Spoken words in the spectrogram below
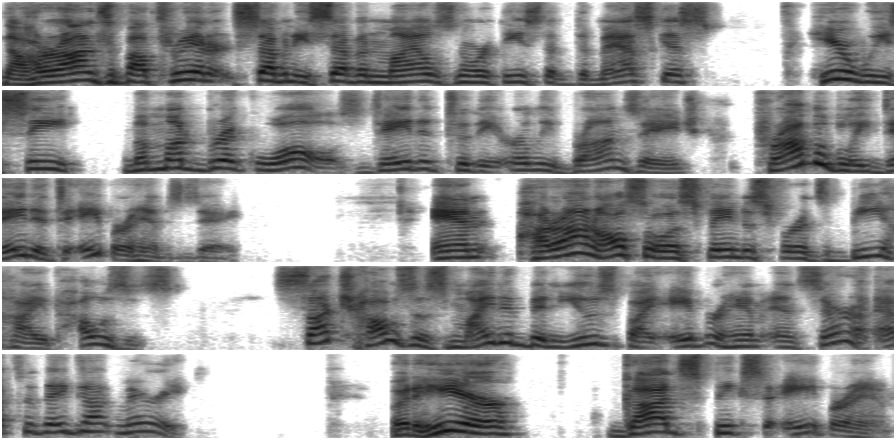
Now, Haran's about 377 miles northeast of Damascus. Here we see the mud brick walls dated to the early Bronze Age, probably dated to Abraham's day. And Haran also is famous for its beehive houses. Such houses might have been used by Abraham and Sarah after they got married. But here, God speaks to Abraham.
